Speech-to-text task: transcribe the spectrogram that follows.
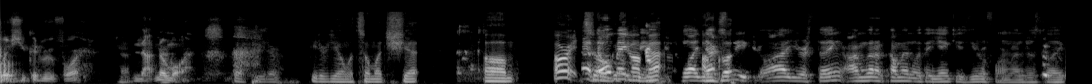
wish you could root for. Yeah. Not no more. Poor Peter. Peter dealing with so much shit. Um. All right. Yeah, so don't make job, me Matt. like I'm next gl- week, uh, your thing, I'm gonna come in with a Yankees uniform and just like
